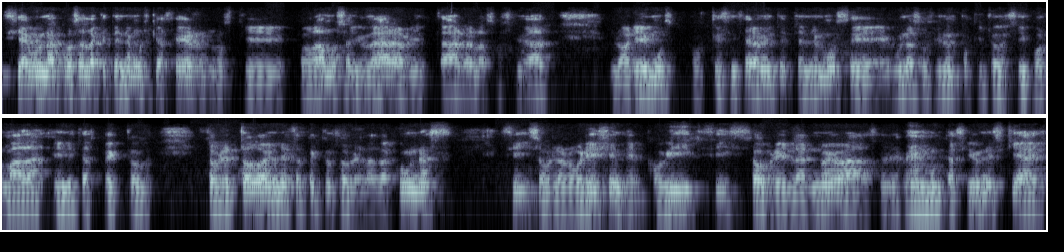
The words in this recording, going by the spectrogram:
si hay una cosa la que tenemos que hacer, los que podamos ayudar a orientar a la sociedad, lo haremos porque sinceramente tenemos eh, una sociedad un poquito desinformada en este aspecto, sobre todo en este aspecto sobre las vacunas ¿sí? sobre el origen del COVID, ¿sí? sobre las nuevas eh, mutaciones que hay.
